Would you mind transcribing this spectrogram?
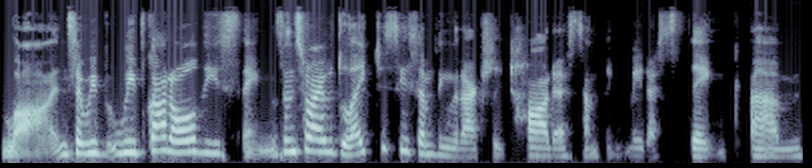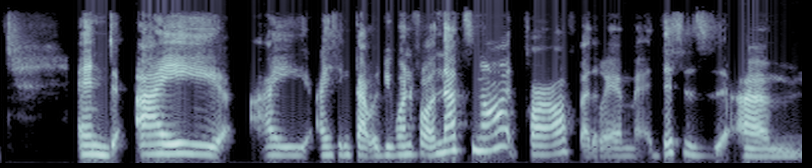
law. And so we've, we've got all these things. And so I would like to see something that actually taught us something, made us think. Um, and I, I, I think that would be wonderful. And that's not far off, by the way. I'm, this is um,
